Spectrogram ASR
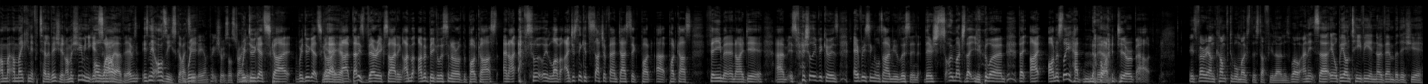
I'm, I'm making it for television. I'm assuming you get Oh, Sky wow. over there, isn't, isn't it? Aussie Sky We- TV. I'm pretty sure it's Australian. We do get Sky. We do get Sky. Yeah, yeah. Uh, that is very exciting. I'm I'm a big listener of the podcast, and I absolutely love it. I just think it's such a fantastic pod, uh, podcast theme and idea, um, especially because every single time you listen, there's so much that you learn that I honestly had no Yeah. idea about. It's very uncomfortable most of the stuff you learn as well, and it's uh, it'll be on TV in November this year.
